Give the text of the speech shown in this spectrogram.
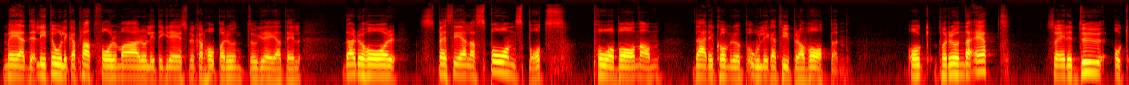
med lite olika plattformar och lite grejer som du kan hoppa runt och greja till. Där du har speciella spawnspots på banan där det kommer upp olika typer av vapen. Och på runda ett så är det du och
